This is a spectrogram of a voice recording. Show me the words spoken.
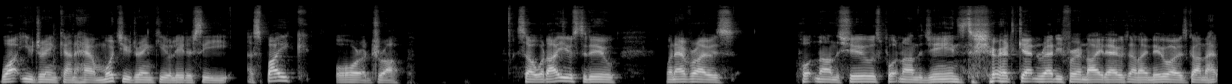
what you drink and how much you drink, you'll either see a spike or a drop. So, what I used to do whenever I was putting on the shoes, putting on the jeans, the shirt, getting ready for a night out, and I knew I was gonna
